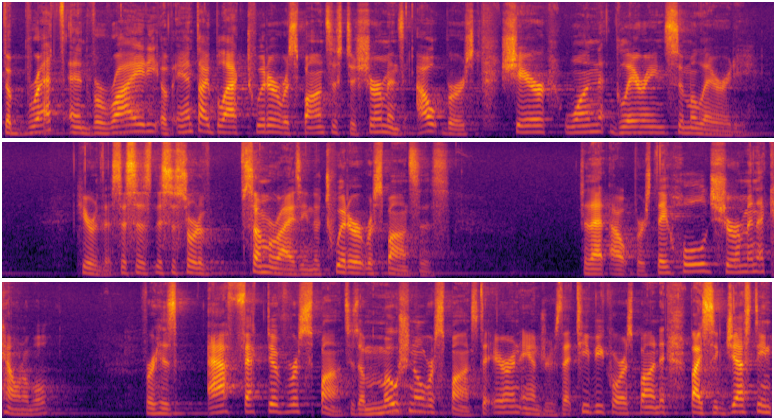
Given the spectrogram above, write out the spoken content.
the breadth and variety of anti black Twitter responses to Sherman's outburst share one glaring similarity. Hear this. This is, this is sort of summarizing the Twitter responses to that outburst. They hold Sherman accountable for his affective response, his emotional response to Erin Andrews, that TV correspondent, by suggesting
